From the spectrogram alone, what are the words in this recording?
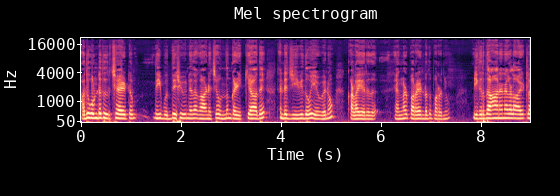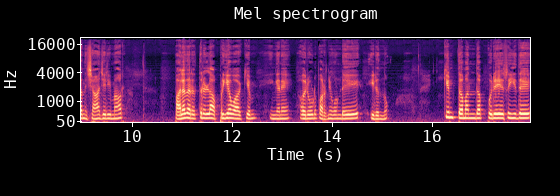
അതുകൊണ്ട് തീർച്ചയായിട്ടും നീ ബുദ്ധിശൂന്യത കാണിച്ച് ഒന്നും കഴിക്കാതെ എന്റെ ജീവിതവും യവനോ കളയരുത്. ഞങ്ങൾ പറയേണ്ടത് പറഞ്ഞു. വികൃതാനനകളായിട്ടുള്ള നിശാചരിമാർ പലതരത്തിലുള്ള അപ്രിയവാക്യം ഇങ്ങനെ അവരോട് പറഞ്ഞുകൊണ്ടേ ഇരുന്നു. കിം തമന്തപുരേ സീതേ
